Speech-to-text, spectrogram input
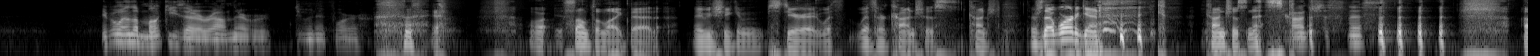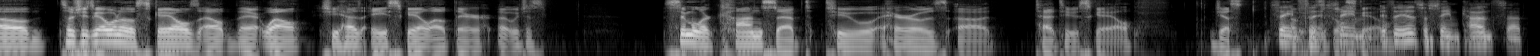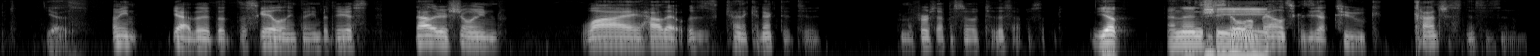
maybe one of the monkeys that are around there were doing it for her. yeah. Or something like that. Maybe she can steer it with with her conscious conscious. There's that word again. Consciousness. consciousness. Um, so she's got one of those scales out there. Well, she has a scale out there, uh, which is similar concept to Harrow's uh, tattoo scale. Just same A physical same. scale. It is the same concept. yes, I mean, yeah, the, the the scaling thing, but they just now they're just showing why how that was kind of connected to from the first episode to this episode. yep. And then He's she still unbalanced because he's got two consciousnesses in him.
